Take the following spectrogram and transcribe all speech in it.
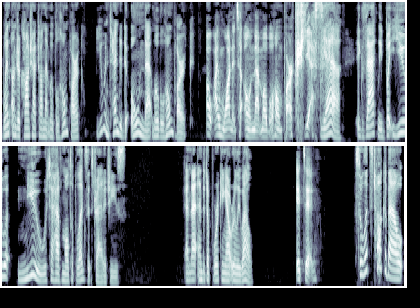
went under contract on that mobile home park you intended to own that mobile home park. Oh, I wanted to own that mobile home park. Yes. Yeah, exactly. But you knew to have multiple exit strategies. And that ended up working out really well. It did. So let's talk about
